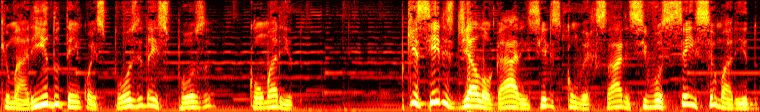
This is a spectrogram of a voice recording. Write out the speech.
que o marido tem com a esposa e da esposa com o marido. Porque se eles dialogarem, se eles conversarem, se você e seu marido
